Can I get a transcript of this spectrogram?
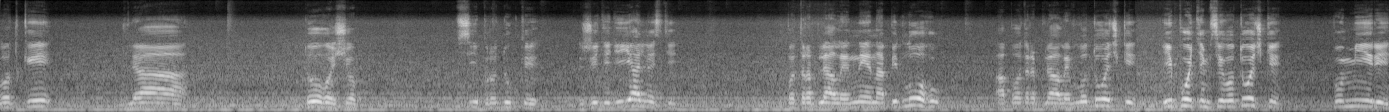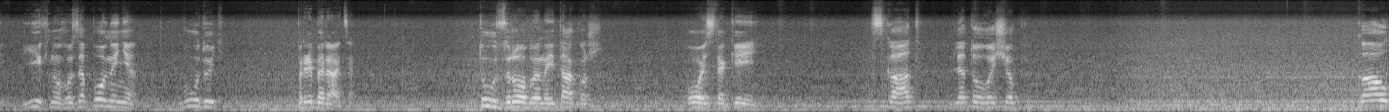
лотки для того, щоб всі продукти життєдіяльності потрапляли не на підлогу, а потрапляли в лоточки. І потім ці лоточки по мірі їхнього заповнення будуть прибиратися. Тут зроблений також ось такий скат для того, щоб кал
